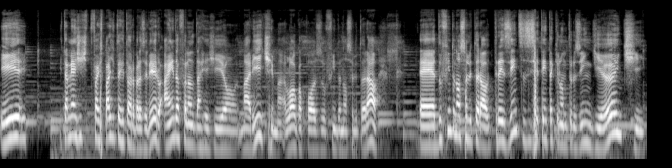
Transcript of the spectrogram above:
E e também a gente faz parte do território brasileiro, ainda falando da região marítima, logo após o fim do nosso litoral. É, do fim do nosso litoral, 370 quilômetros em diante,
